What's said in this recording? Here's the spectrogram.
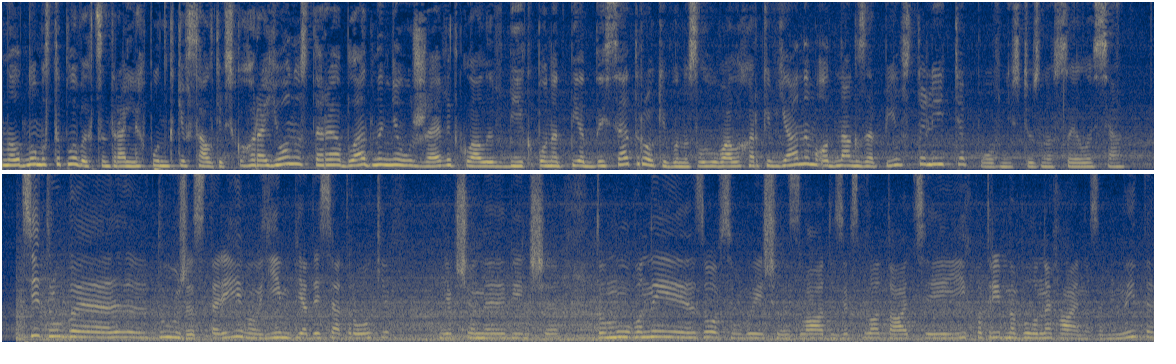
На одному з теплових центральних пунктів Салтівського району старе обладнання уже відклали в бік. Понад 50 років воно слугувало харків'янам, однак за півстоліття повністю зносилося. Ці труби е, дуже старі, їм 50 років, якщо не більше. Тому вони зовсім вийшли з ладу, з експлуатації. Їх потрібно було негайно замінити.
